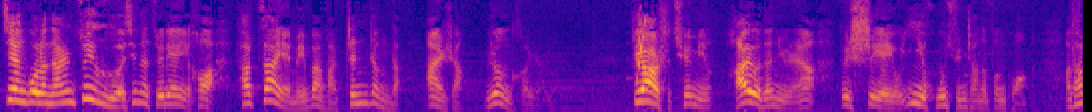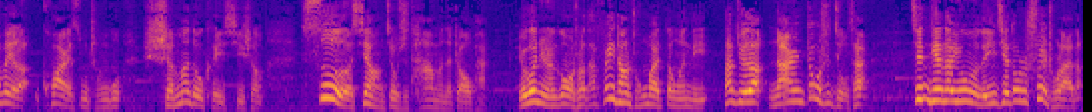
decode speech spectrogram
见过了男人最恶心的嘴脸以后啊，他再也没办法真正的爱上任何人了。第二是缺名，还有的女人啊，对事业有异乎寻常的疯狂啊，她为了快速成功，什么都可以牺牲，色相就是他们的招牌。有个女人跟我说，她非常崇拜邓文迪，她觉得男人都是韭菜，今天她拥有的一切都是睡出来的。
